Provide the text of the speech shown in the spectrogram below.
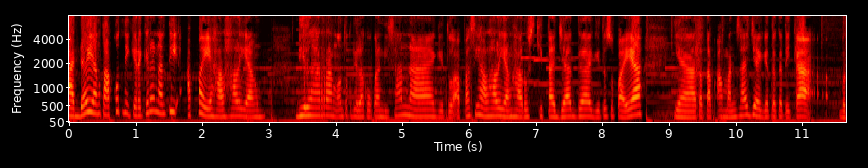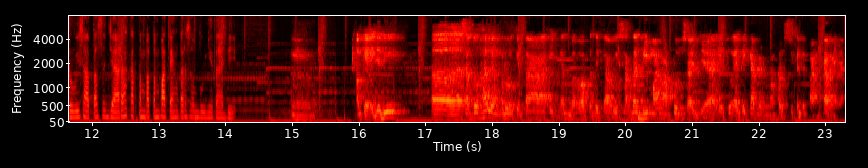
ada yang takut nih kira-kira nanti apa ya hal-hal yang dilarang untuk dilakukan di sana gitu? Apa sih hal-hal yang harus kita jaga gitu supaya ya tetap aman saja gitu ketika berwisata sejarah ke tempat-tempat yang tersembunyi tadi? Hmm. Oke, okay, jadi uh, satu hal yang perlu kita ingat bahwa ketika wisata di mana pun saja itu etika memang harus dikedepankan ya,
